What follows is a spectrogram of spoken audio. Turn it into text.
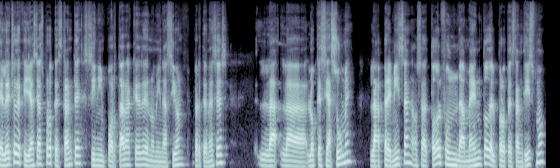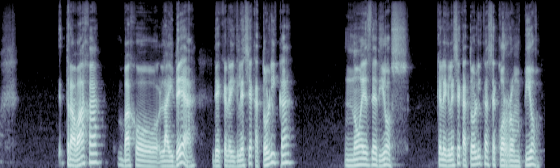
el hecho de que ya seas protestante, sin importar a qué denominación perteneces, lo que se asume, la premisa, o sea, todo el fundamento del protestantismo, trabaja bajo la idea de que la Iglesia Católica no es de Dios, que la iglesia católica se corrompió,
